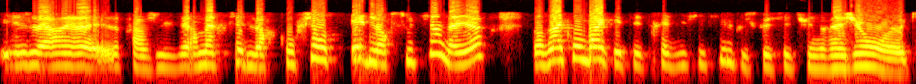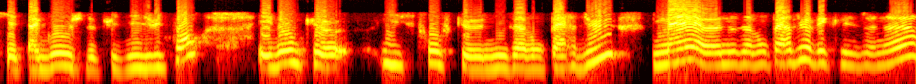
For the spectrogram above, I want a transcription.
et je, leur, enfin, je les ai remerciés de leur confiance et de leur soutien d'ailleurs dans un combat qui était très difficile puisque c'est une région euh, qui est à gauche depuis 18 ans et donc il se trouve que nous avons perdu, mais euh, nous avons perdu avec les honneurs.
